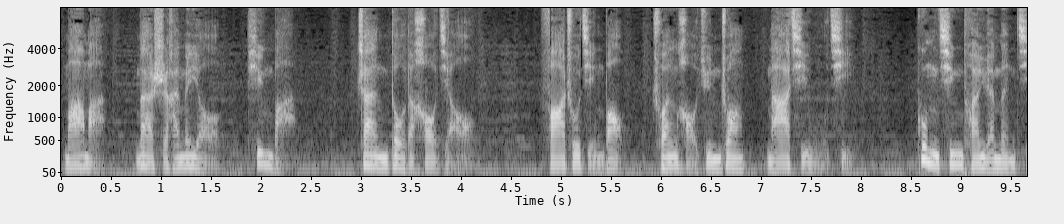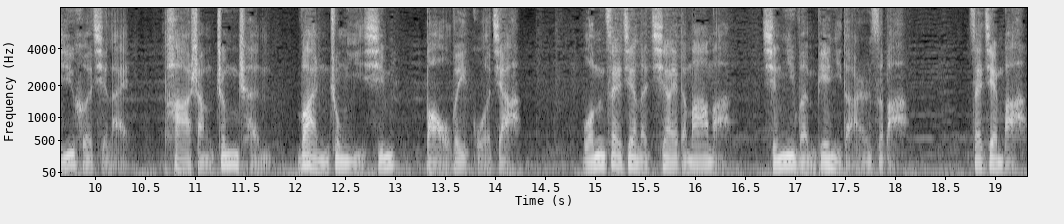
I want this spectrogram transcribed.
妈妈。那时还没有听吧。战斗的号角，发出警报，穿好军装，拿起武器，共青团员们集合起来，踏上征程，万众一心，保卫国家。我们再见了，亲爱的妈妈，请你吻别你的儿子吧。再见吧，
